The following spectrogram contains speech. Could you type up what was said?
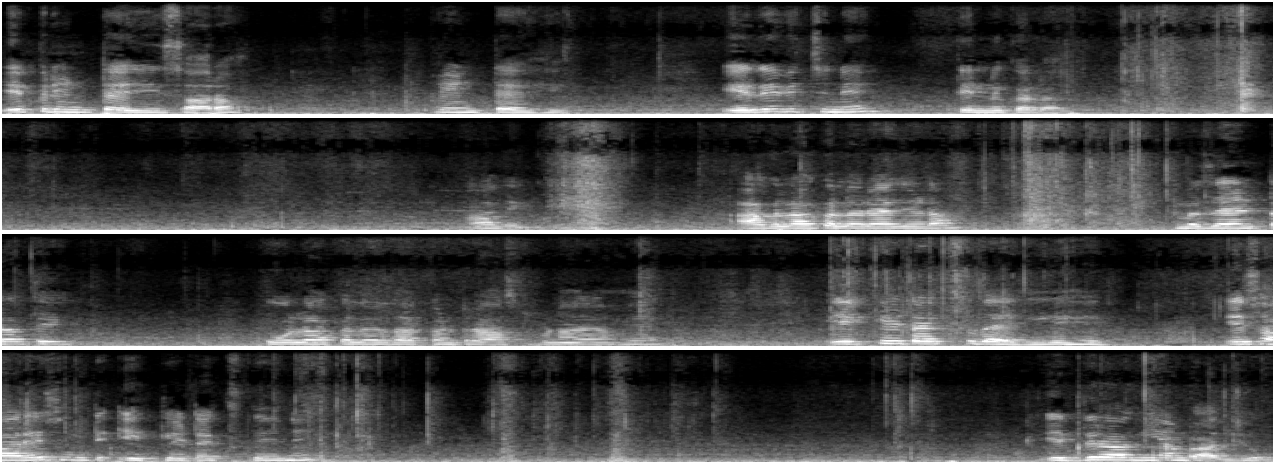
ਇਹ ਪ੍ਰਿੰਟ ਹੈ ਜੀ ਸਾਰਾ। ਪ੍ਰਿੰਟ ਹੈ ਇਹ। ਇਹਦੇ ਵਿੱਚ ਨੇ ਤਿੰਨ ਕਲਰ ਆ ਦੇਖੋ। ਅਗਲਾ ਕਲਰ ਹੈ ਜਿਹੜਾ ਮਜੈਂਟਾ ਤੇ ਕੋਲਾ ਕਲਰ ਦਾ ਕੰਟਰਾਸਟ ਬਣਾਇਆ ਹੋਇਆ ਏਕੇ ਟੈਕਸ ਦਾ ਹੈ ਜੀ ਇਹ। ਇਹ ਸਾਰੇ ਸੂਟ ਏਕੇ ਟੈਕਸ ਦੇ ਨੇ। ਇੱਧਰ ਆ ਗਈਆਂ ਬਾਜੂ।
